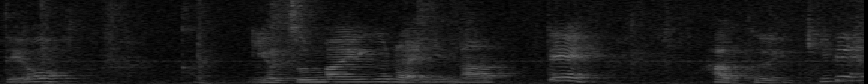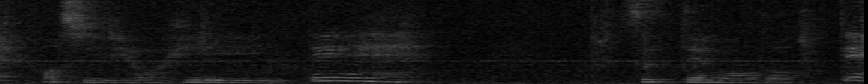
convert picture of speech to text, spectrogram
手を四つ前ぐらいになって吐く息でお尻を引いて吸って戻って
